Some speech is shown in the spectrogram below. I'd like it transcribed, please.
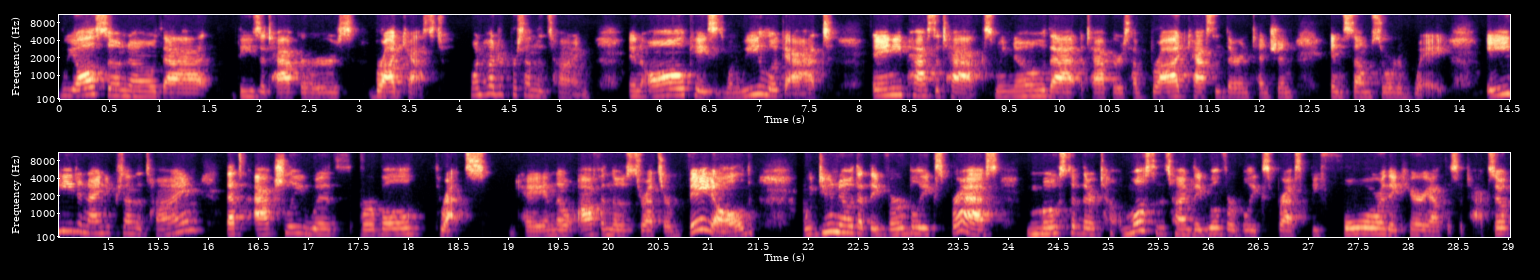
We also know that these attackers broadcast 100% of the time. In all cases, when we look at any past attacks, we know that attackers have broadcasted their intention in some sort of way. 80 to 90% of the time, that's actually with verbal threats. Okay, and though often those threats are veiled, we do know that they verbally express most of their time. Most of the time, they will verbally express before they carry out this attack. So,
